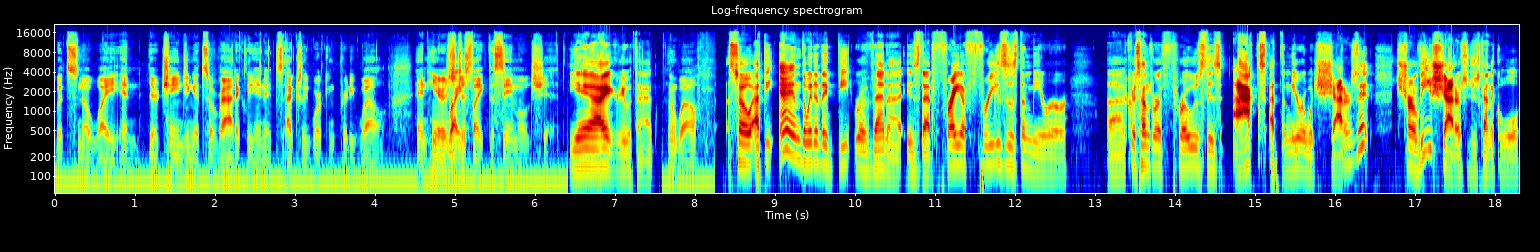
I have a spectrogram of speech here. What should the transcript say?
with Snow White and they're changing it so radically and it's actually working pretty well. And here it's Right. just like the same old shit. Yeah, I agree with that. Oh well. So at the end, the way that they beat Ravenna is that Freya freezes the mirror. Uh, Chris Hemsworth throws this axe at the mirror, which shatters it. Charlize shatters, which is kind of cool.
